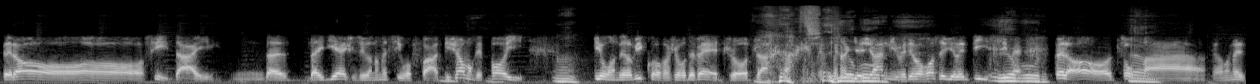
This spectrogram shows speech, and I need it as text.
però sì dai da, dai 10 secondo me si può fare. Diciamo che poi ah. io quando ero piccolo facevo de peggio già a 10 anni vedevo cose violentissime. Però insomma eh. secondo me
